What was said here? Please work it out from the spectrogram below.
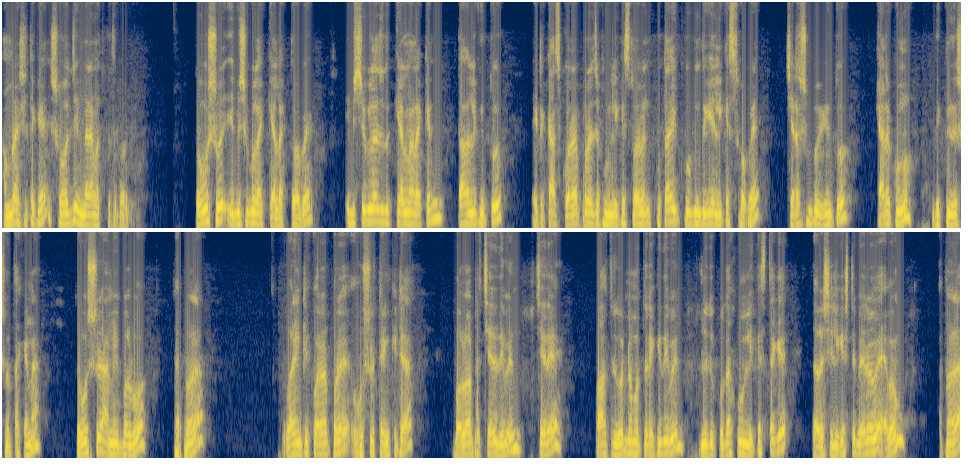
আমরা সেটাকে সহজেই মেরামত করতে পারব। তো অবশ্যই এই বিষয়গুলো খেয়াল রাখতে হবে। এই বিষয়গুলো যদি খেয়াল না রাখেন, তাহলে কিন্তু একটা কাজ করার পরে যখন লিকেজ পাবেন, কোথায় কোন দিকে লিকেজ হবে, সেটা সম্পর্কে কিন্তু কারও কোনো দিক নির্দেশনা থাকে না। অবশ্যই আমি বলব আপনারা ওয়ারিংটি করার পরে অবশ্যই ট্যাঙ্কিটা বল আপনি ছেড়ে দেবেন, ছেড়ে বাহাত্তর ঘণ্টার মতো রেখে দেবেন। যদি কোথাও কোনো লিকেজ থাকে, তাহলে সেই লিকেজটা বের হবে এবং আপনারা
